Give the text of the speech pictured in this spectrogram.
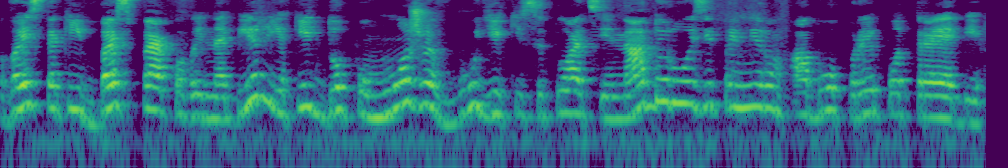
весь такий безпековий набір, який допоможе в будь-якій ситуації на дорозі, приміром, або при потребі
